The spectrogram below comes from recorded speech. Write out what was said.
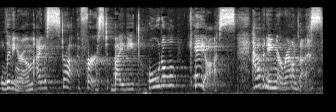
living room, I was struck first by the total chaos happening around us.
